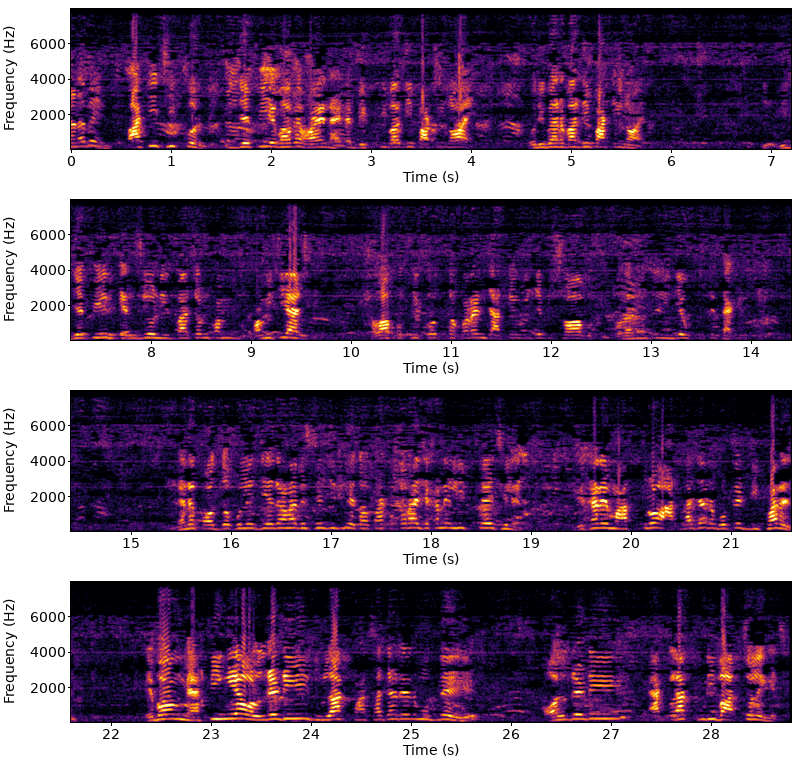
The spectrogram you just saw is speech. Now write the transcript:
দাঁড়াবেন? পার্টি ঠিক করবে। বিজেপি এভাবে হয় না। এটা ব্যক্তিবাদী পার্টি নয় পরিবারবাদী পার্টি নয়। বিজেপির কেন্দ্রীয় নির্বাচন কমিটি আছে। সভাপতিত্ব করেন জাতীয় বিজেপি সভাপতি। প্রধানমন্ত্রী নিজে উপস্থিত থাকেন। এখানে পদ্মফুলে যে দাঁড়াবে সে জিতবে। তথাকথরাই যেখানে লিড পেয়েছিলেন যেখানে মাত্র আট হাজার ভোটের ডিফারেন্স এবং ম্যাপিং এ অলরেডি দু লাখ পাঁচ হাজারের মধ্যে অলরেডি এক লাখ কুড়ি বাদ চলে গেছে।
